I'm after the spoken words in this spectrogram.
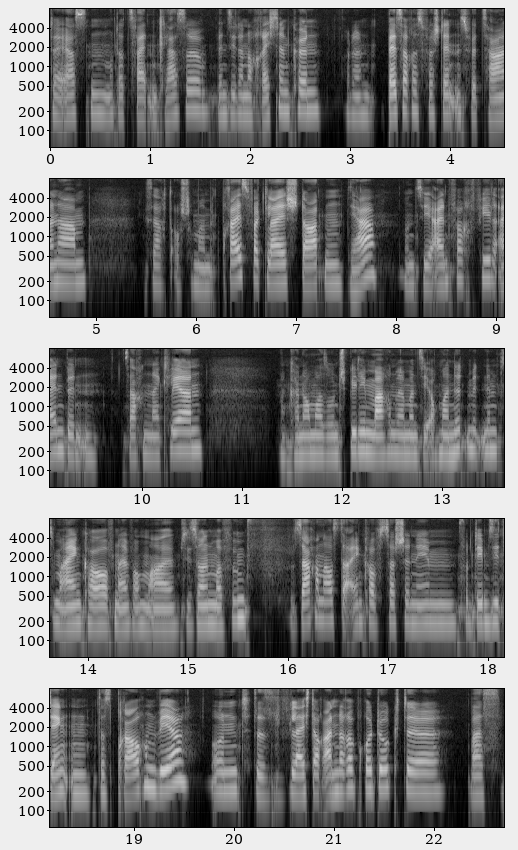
der ersten oder zweiten Klasse, wenn sie dann noch rechnen können oder ein besseres Verständnis für Zahlen haben, wie gesagt, auch schon mal mit Preisvergleich starten, ja, und sie einfach viel einbinden, Sachen erklären. Man kann auch mal so ein Spiel machen, wenn man sie auch mal nicht mitnimmt zum Einkaufen. Einfach mal, sie sollen mal fünf Sachen aus der Einkaufstasche nehmen, von denen sie denken, das brauchen wir. Und das vielleicht auch andere Produkte, was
